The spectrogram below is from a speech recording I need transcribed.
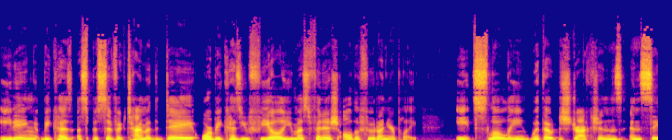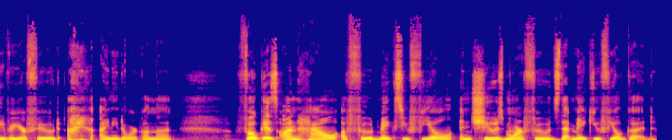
eating because a specific time of the day or because you feel you must finish all the food on your plate. Eat slowly without distractions and savor your food. I, I need to work on that. Focus on how a food makes you feel and choose more foods that make you feel good.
